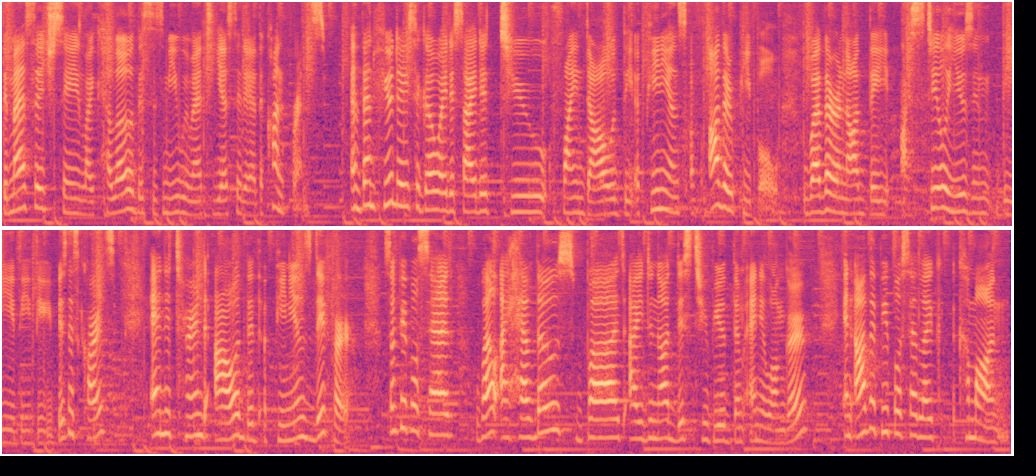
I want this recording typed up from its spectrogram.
the message saying like, hello, this is me, we met yesterday at the conference. And then a few days ago, I decided to find out the opinions of other people, whether or not they are still using the, the, the, business cards. And it turned out that opinions differ. Some people said, well, I have those, but I do not distribute them any longer. And other people said, like, come on,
